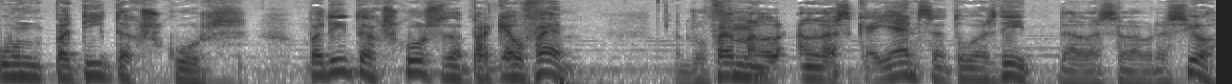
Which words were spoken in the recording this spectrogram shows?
un petit excurs. Un petit excurs de per què ho fem. Ens ho fem en, en l'escaiença, tu has dit, de la celebració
